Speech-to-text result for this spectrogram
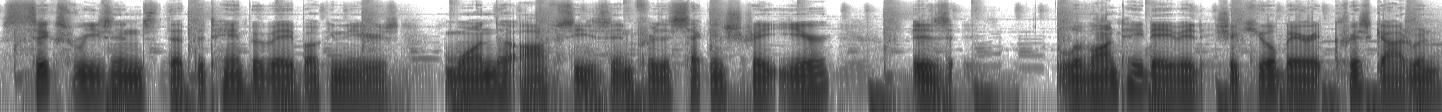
Six reasons that the Tampa Bay Buccaneers won the offseason for the second straight year is Lavonte David, Shaquille Barrett, Chris Godwin,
